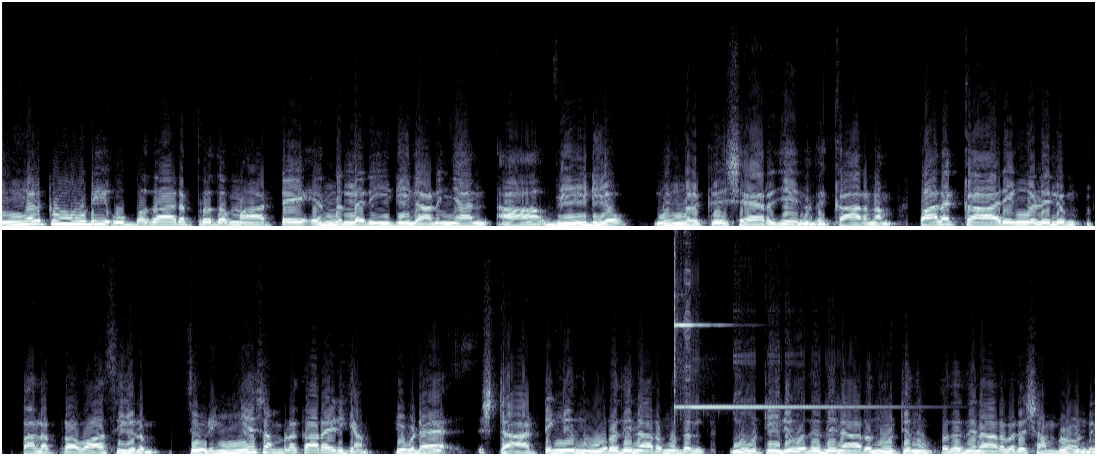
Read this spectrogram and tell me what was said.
നിങ്ങൾക്കും കൂടി ഉപകാരപ്രദമാട്ടെ എന്നുള്ള രീതിയിലാണ് ഞാൻ ആ വീഡിയോ നിങ്ങൾക്ക് ഷെയർ ചെയ്യുന്നത്. കാരണം പല കാര്യങ്ങളിലും പല പ്രവാസികളും ചുരുങ്ങിയ ശമ്പളക്കാരായിരിക്കാം. ഇവിടെ സ്റ്റാർട്ടിങ് നൂറ് ദിനാർ മുതൽ നൂറ്റി ഇരുപത് ദിനാറ് നൂറ്റി മുപ്പത് ദിനാറ് വരെ ശമ്പളമുണ്ട്.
